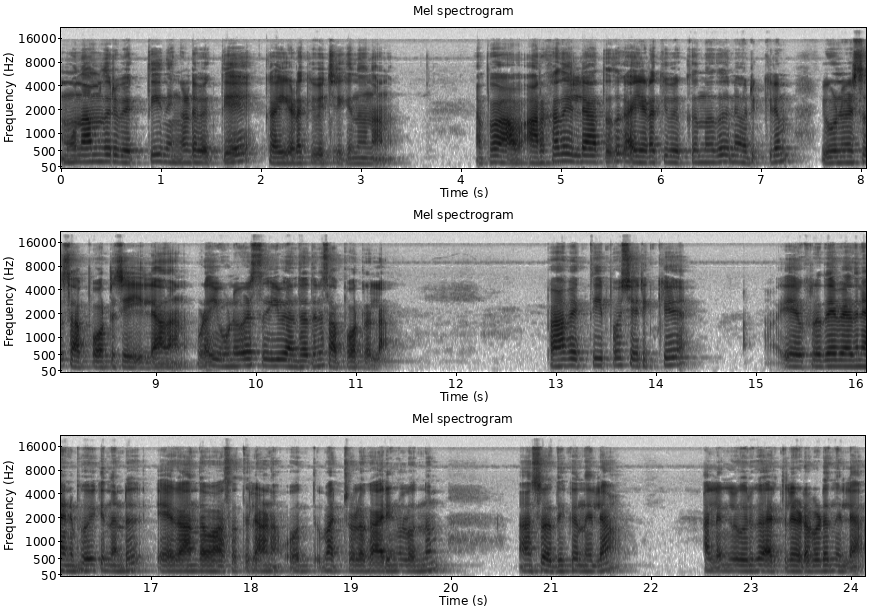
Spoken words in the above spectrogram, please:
മൂന്നാമതൊരു വ്യക്തി നിങ്ങളുടെ വ്യക്തിയെ കൈയടക്കി വെച്ചിരിക്കുന്നു എന്നാണ്. അപ്പോൾ അർഹതയില്ലാത്തത് കൈയടക്കി വെക്കുന്നതിന് ഒരിക്കലും യൂണിവേഴ്സ് സപ്പോർട്ട് ചെയ്യില്ല എന്നാണ്. ഇവിടെ യൂണിവേഴ്സ് ഈ ബന്ധത്തിന് സപ്പോർട്ടല്ല അപ്പോൾ ആ വ്യക്തി ഇപ്പോൾ ശരിക്ക് ഹൃദയവേദന അനുഭവിക്കുന്നുണ്ട്. ഏകാന്തവാസത്തിലാണ് മറ്റുള്ള കാര്യങ്ങളൊന്നും ശ്രദ്ധിക്കുന്നില്ല. അല്ലെങ്കിൽ ഒരു കാര്യത്തിൽ ഇടപെടുന്നില്ല.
